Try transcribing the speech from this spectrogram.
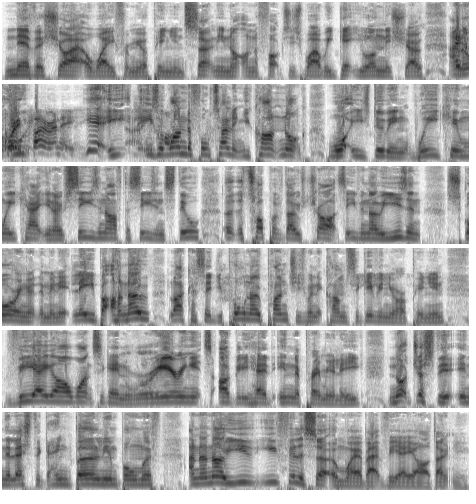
never shy away from your opinions. Certainly not on the Foxes, why we get you on this show. He's a all- great player, isn't he? Yeah, he, Uh, he's you a wonderful talent. You can't knock what he's doing week in, week out. You know, season after season, still at the top of those charts, even though he isn't scoring at the minute, Lee. But I know, like I said, you pull no punches when it comes to giving your opinion. VAR once again rearing its ugly head in the Premier League, not just in the Leicester game, Burnley and Bournemouth. And I know you you feel a certain way about VAR, don't you?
